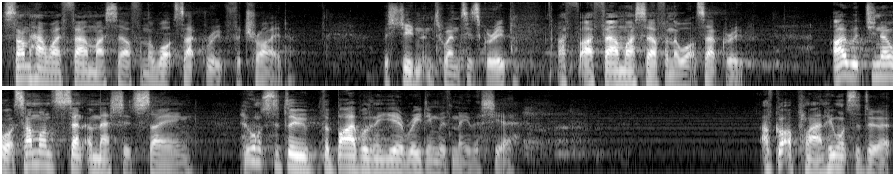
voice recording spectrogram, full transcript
Somehow I found myself in the WhatsApp group for Tribe, the student and 20s group. I, I found myself in the WhatsApp group. I would, do you know what? Someone sent a message saying, Who wants to do the Bible in a year reading with me this year? I've got a plan. Who wants to do it?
